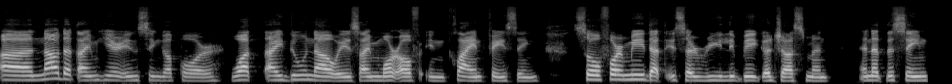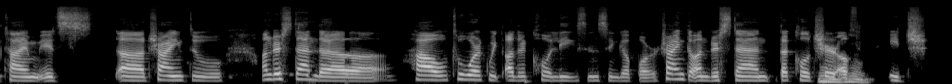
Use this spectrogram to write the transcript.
Uh, now that I'm here in Singapore, what I do now is I'm more of in client facing. So for me, that is a really big adjustment. And at the same time, it's uh, trying to understand the how to work with other colleagues in Singapore, trying to understand the culture of Mhm. each.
